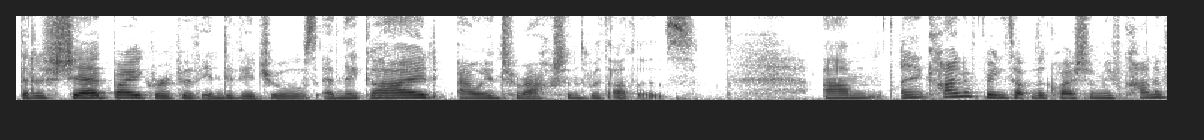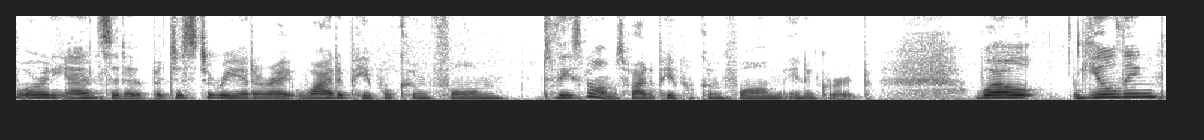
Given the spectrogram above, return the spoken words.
that are shared by a group of individuals and they guide our interactions with others. Um, and it kind of brings up the question, we've kind of already answered it, but just to reiterate, why do people conform to these norms? Why do people conform in a group? Well, yielding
